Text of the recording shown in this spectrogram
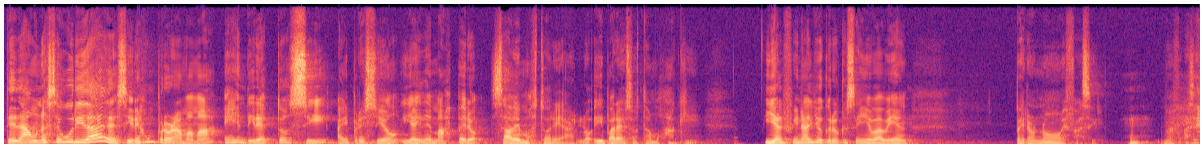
te da una seguridad de decir, es un programa más, es en directo, sí, hay presión y hay demás, pero sabemos torearlo y para eso estamos aquí. Y al final yo creo que se lleva bien, pero no es fácil. Mm. No es fácil.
